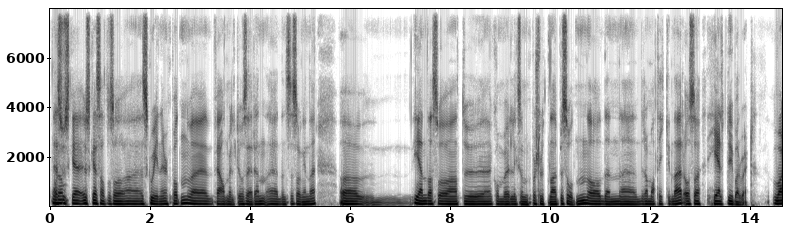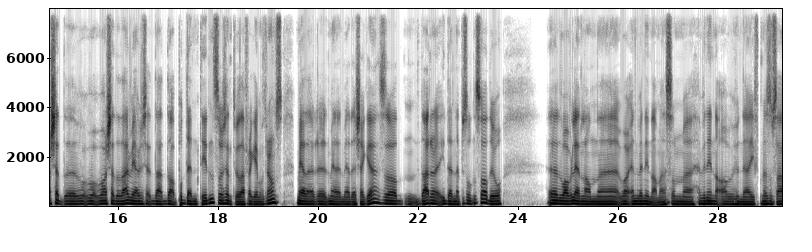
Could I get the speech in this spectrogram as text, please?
Jeg husker, jeg husker jeg satt og så eh, screener på den, eh, for jeg anmeldte jo serien eh, den sesongen der. Og igjen da så at du kommer liksom på slutten av episoden, og den dramatikken der, og så helt nybarbert. Hva skjedde, hva, skjedde der? Vi er, da, på den tiden så kjente vi jo deg fra Game of Thrones, med, der, med, med det skjegget. Så der, i den episoden så hadde jo Det var vel en eller annen eh, var en venninne av meg som eh, En venninne av hun jeg er gift med, som sa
